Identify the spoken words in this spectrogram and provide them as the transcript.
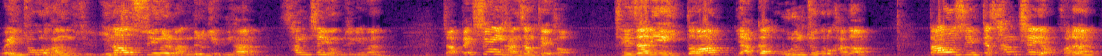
왼쪽으로 가는 구질, in-out 스윙을 만들기 위한 상체의 움직임은 자 백스윙이 간 상태에서 제자리에 있던 약간 오른쪽으로 가던 다운스윙 때 상체의 역할은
